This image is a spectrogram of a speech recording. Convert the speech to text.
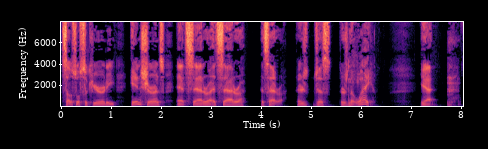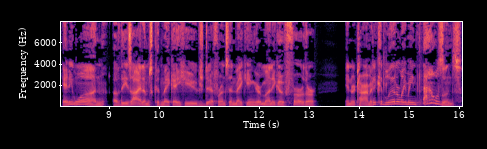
social security, insurance, etc., etc., etc. There's just there's no way. Yet any one of these items could make a huge difference in making your money go further in retirement. It could literally mean thousands,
